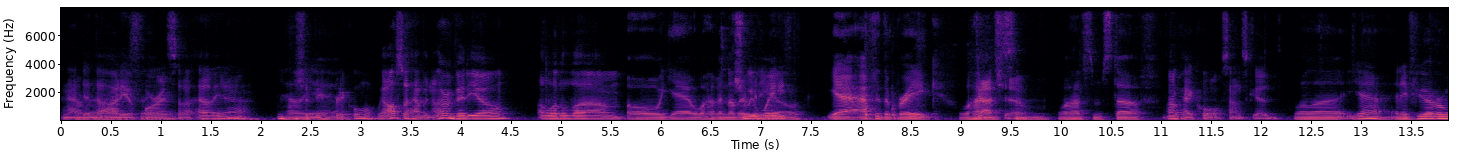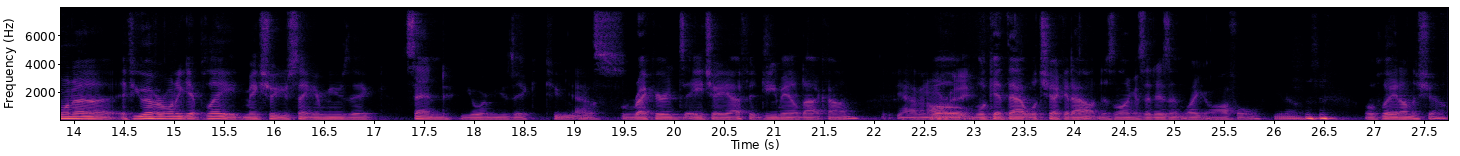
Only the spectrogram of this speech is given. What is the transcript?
and I I'm did the really audio for it. So hell yeah, Hell should yeah. be pretty cool. We also have another video, a little um. Oh yeah, we'll have another Should we video. wait? Yeah, after the break, we'll have Gotcha. some. We'll have some stuff. Okay, cool. Sounds good. Well, uh, yeah, and if you ever wanna, if you ever wanna get played, make sure you send your music. Send your music to Yes. recordshaf at gmail.com. If you haven't We'll, already. we'll get that. We'll check it out, and as long as it isn't like awful, you know, we'll play it on the show,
